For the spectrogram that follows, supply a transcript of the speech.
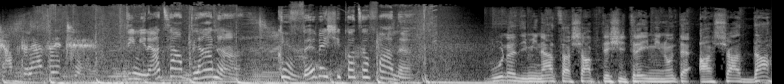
7 la 10. Dimineața Blana Cu Bebe și Coțofană Bună dimineața, 7 și 3 minute, așa da,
